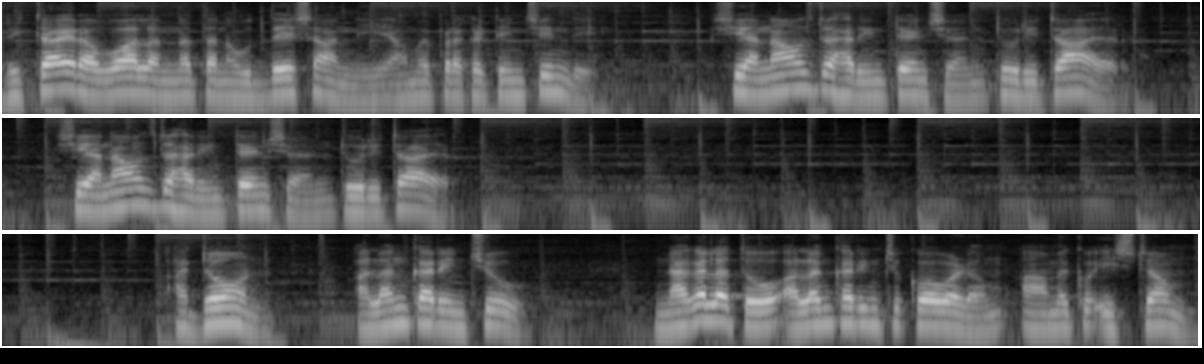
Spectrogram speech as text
రిటైర్ అవ్వాలన్న తన ఉద్దేశాన్ని ఆమె ప్రకటించింది. She announced her intention to retire she announced her intention to retire adorn అలంకరించు. నగలతో అలంకరించుకోవడం ఆమెకు ఇష్టం.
